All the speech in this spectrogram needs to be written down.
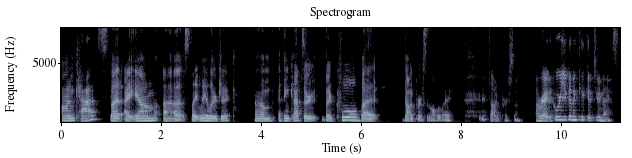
on cats, but I am uh, slightly allergic um, I think cats are they're cool, but dog person all the way. dog person. All right. Who are you going to kick it to next?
